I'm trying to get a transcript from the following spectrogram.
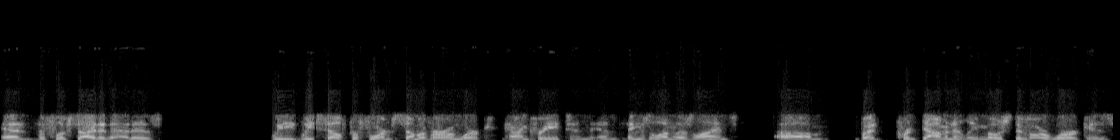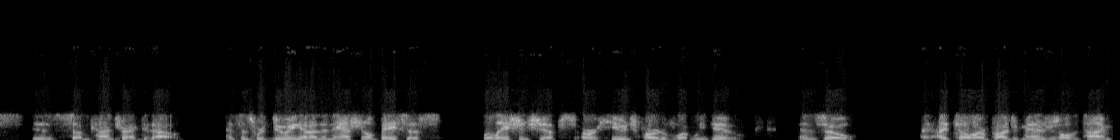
And the flip side of that is we, we self-perform some of our own work, concrete and, and things along those lines. Um, but predominantly, most of our work is, is subcontracted out. And since we're doing it on a national basis, relationships are a huge part of what we do. And so I, I tell our project managers all the time,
